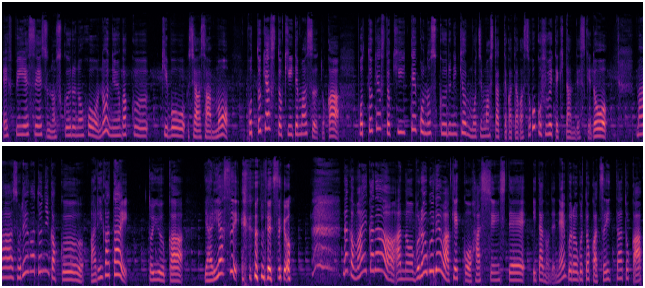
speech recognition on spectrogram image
FPSS のスクールの方の入学希望者さんもポッドキャスト聞いてますとかポッドキャスト聞いてこのスクールに興味持ちましたって方がすごく増えてきたんですけどまあそれがとにかくありがたいというかやりやすいんですよ。なんか前からあのブログでは結構発信していたのでねブログとかツイッターとか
